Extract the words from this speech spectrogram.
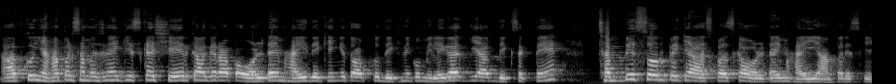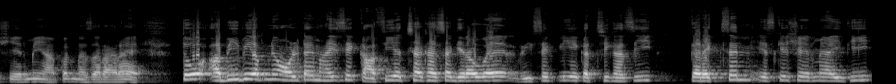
आपको यहाँ पर समझना है कि इसका शेयर का अगर आप ऑल टाइम हाई देखेंगे तो आपको देखने को मिलेगा कि आप देख सकते हैं छब्बीस सौ रुपए के आसपास का ऑल टाइम हाई यहाँ पर इसके शेयर में यहाँ पर नज़र आ रहा है। तो अभी भी अपने ऑल टाइम हाई से काफ़ी अच्छा खासा गिरा हुआ है। रिसेंटली एक अच्छी खासी करेक्शन इसके शेयर में आई थी।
